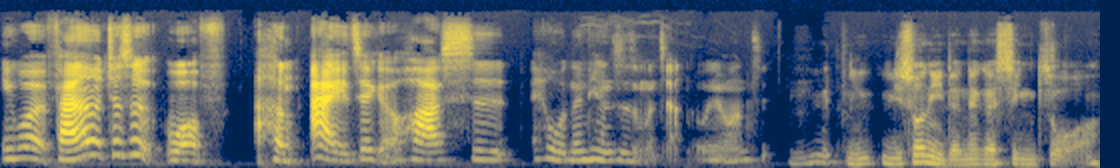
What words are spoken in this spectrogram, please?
因为反正就是我很爱这个话是，哎，我那天是怎么讲的？我也忘记。你你说你的那个星座、啊？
